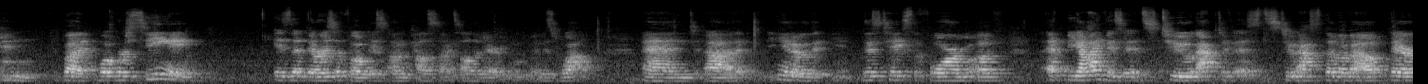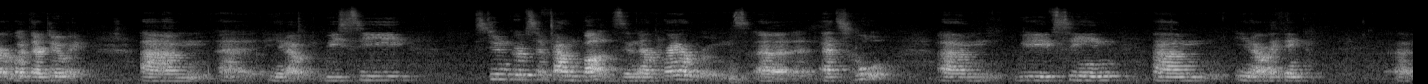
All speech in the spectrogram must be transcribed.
Um, but what we're seeing is that there is a focus on the Palestine solidarity movement as well. And, uh, you know, this takes the form of FBI visits to activists to ask them about their, what they're doing. Um, uh, you know, we see student groups have found bugs in their prayer rooms uh, at school. Um, we've seen, um, you know, I think uh,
